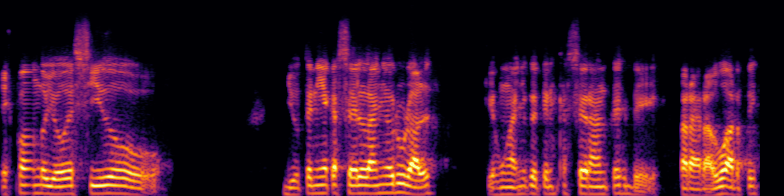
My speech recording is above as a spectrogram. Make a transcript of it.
es cuando yo decido yo tenía que hacer el año rural, que es un año que tienes que hacer antes de, para graduarte.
